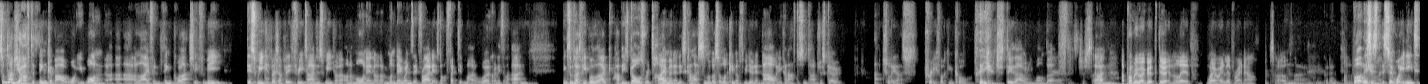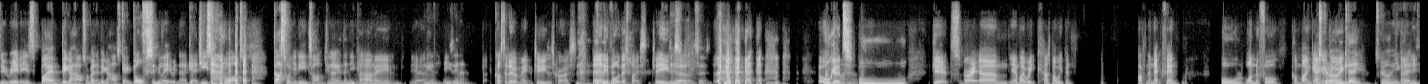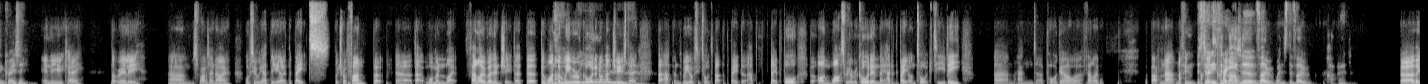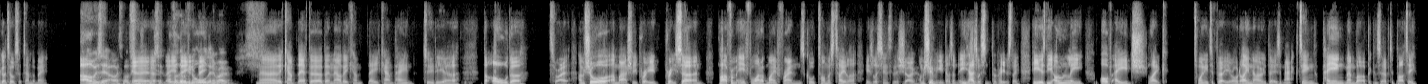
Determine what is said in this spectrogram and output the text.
Sometimes you have to think about what you want uh, uh, out of life and think, well, actually, for me, this week, especially I played three times this week on a, on a morning, on a Monday, Wednesday, Friday. It's not affected my work or anything like that. And I think sometimes people like have these goals for retirement, and it's kind of like some of us are lucky enough to be doing it now, and you kind of have to sometimes just go, actually, that's pretty fucking cool. you can just do that when you want, but Yeah, it's just I, um, I probably um, won't be able to do it and live where I live right now. So No, you couldn't. Well, this is so. What you need to do really is buy a bigger house or rent a bigger house, get a golf simulator in there, get a GC quad. That's what you need, Tom. Do you know? And then you can. I uh, mean, yeah, yeah, easy, innit? cost of living, mate. Jesus Christ, barely afford this place. Jesus. Yeah, that's it. but all good. All good. All right. Um. Yeah. My week. How's my week been? Apart from the neck fin, all wonderful. Combine gang What's are going on in the UK? What's going on in the UK? going in- Anything crazy? in the UK. Not really, um, as far as I know. Obviously, we had the uh, debates, which were fun, but uh, that woman like fell over, didn't she? The the the one that we were recording on that Tuesday Oh, that happened. We obviously talked about the debate that happened the day before, but on whilst we were recording, they had a debate on Talk TV, um, and uh, poor girl uh, fell over. But apart from that, nothing. Is there nothing anything about the vote? When's the vote happening? Uh, they got till September, mate. Oh, is it? Oh, I thought it was Yeah, yeah, recent. I They- thought they, they- were doing it they- all in a row. No, they camp. They have to. Then now they camp. They campaign to the uh the older. Right. I'm sure. I'm actually pretty pretty certain. Apart from if one of my friends called Thomas Taylor is listening to this show, I'm assuming he doesn't. He has listened previously. He is the only of age like 20 to 30 year old I know that is an acting paying member of the Conservative Party.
